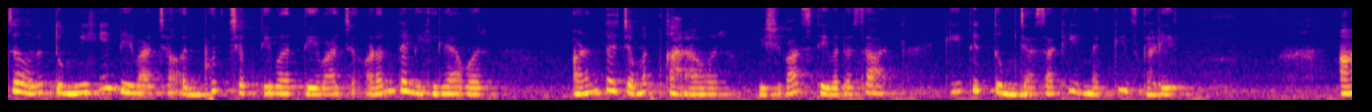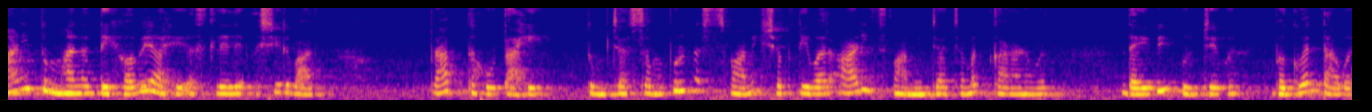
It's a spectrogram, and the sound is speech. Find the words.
जर तुम्हीही देवाच्या अद्भुत शक्तीवर देवाच्या अनंत लिहिल्यावर अनंत चमत्कारावर विश्वास ठेवत असाल की ते तुमच्यासाठी नक्कीच घडेल. आणि तुम्हाला ते हवे आहे असलेले आशीर्वाद प्राप्त होत आहे. तुमच्या संपूर्ण स्वामी शक्तीवर आणि स्वामींच्या चमत्कारांवर दैवी ऊर्जेवर भगवंतावर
